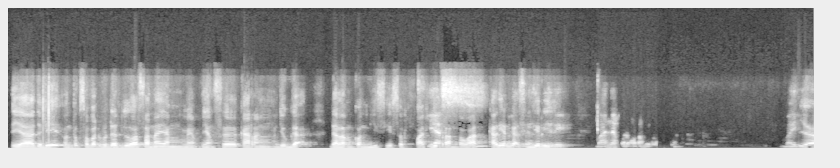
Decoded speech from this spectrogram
Iya, jadi untuk sobat Buddha di luar sana yang yang sekarang juga dalam kondisi survive di Yes. perantauan, kalian nggak Tidak sendiri. banyak orang-orang di luar baik Iya,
